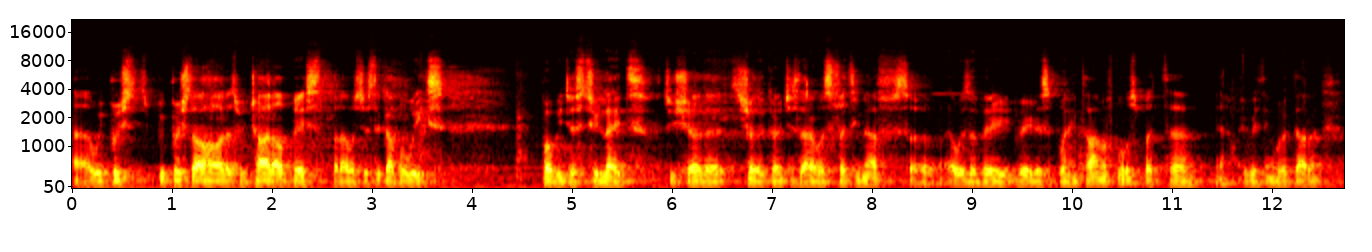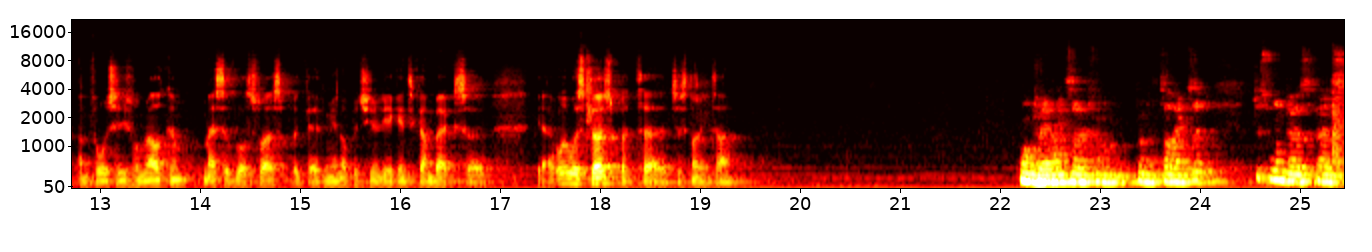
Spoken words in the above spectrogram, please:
Uh, we pushed we pushed our hardest. We tried our best, but I was just a couple of weeks probably just too late to show the show the coaches that I was fit enough. So it was a very very disappointing time, of course. But uh, yeah, everything worked out. And unfortunately for Malcolm, massive loss for us, but gave me an opportunity again to come back. So yeah, well, it was close, but uh, just not in time. Andre Alexander from, from the Times. I just wonder, as, as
